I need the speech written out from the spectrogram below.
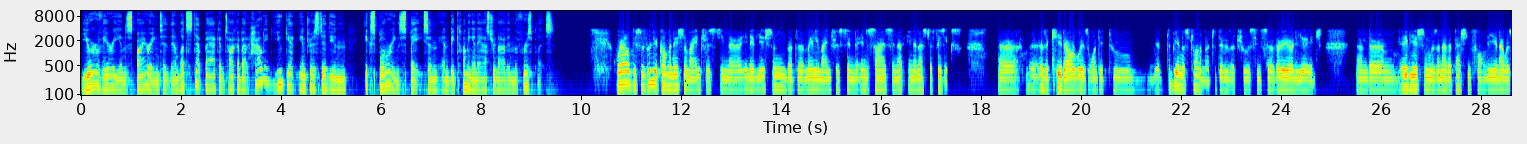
you're very inspiring to them. Let's step back and talk about how did you get interested in exploring space and, and becoming an astronaut in the first place? Well, this is really a combination of my interest in uh, in aviation, but uh, mainly my interest in in science in in astrophysics. uh, as a kid, I always wanted to to be an astronomer, to tell you the truth, since a very early age. And um, aviation was another passion for me. And I was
